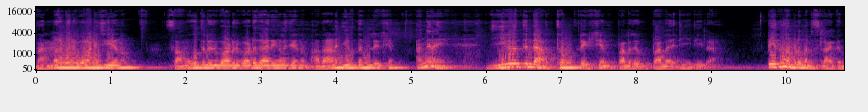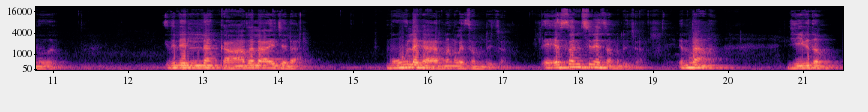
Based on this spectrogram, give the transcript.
നന്മകൾ ഒരുപാട് ചെയ്യണം. സമൂഹത്തിൽ ഒരുപാട് ഒരുപാട് കാര്യങ്ങൾ ചെയ്യണം. അതാണ് ജീവിതത്തിന്റെ ലക്ഷ്യം. അങ്ങനെ ജീവിതത്തിന്റെ അർത്ഥം ലക്ഷ്യം പലരും പല രീതിയിലാണ്. ഇപ്പം ഇന്ന് നമ്മൾ മനസ്സിലാക്കുന്നത് ഇതിന്റെ എല്ലാം കാതലായ ചില മൂലകാരണങ്ങളെ സംബന്ധിച്ചാണ്. എസൻസിനെ സംബന്ധിച്ചാണ്. എന്താണ് ജീവിതം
